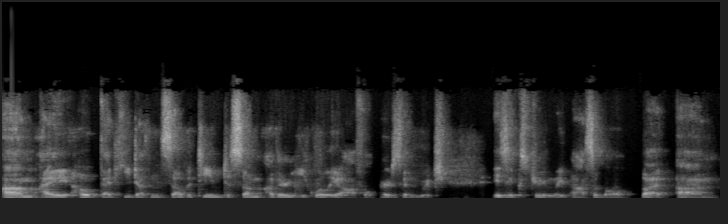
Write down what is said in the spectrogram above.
Um, I hope that he doesn't sell the team to some other equally awful person, which is extremely possible. But um,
